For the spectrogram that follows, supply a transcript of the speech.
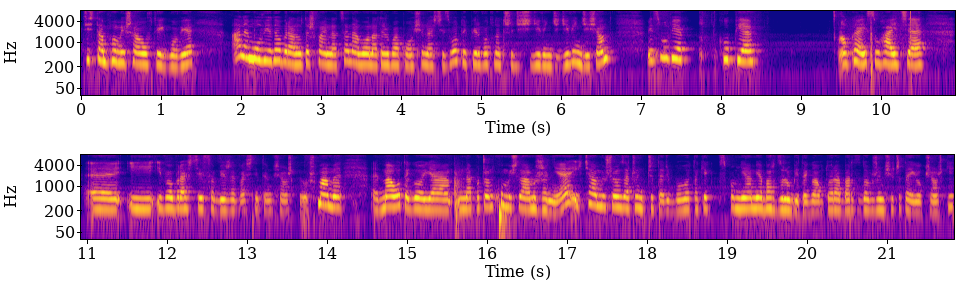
gdzieś tam pomieszało w tej głowie, ale mówię, dobra, no też fajna cena, bo ona też była po 18 zł, pierwotna 39,90, więc mówię, kupię, Okej, słuchajcie, e, i, i wyobraźcie sobie, że właśnie tę książkę już mamy. E, Mało tego, ja na początku myślałam, że nie i chciałam już ją zacząć czytać, bo tak jak wspomniałam, ja bardzo lubię tego autora, bardzo dobrze mi się czyta jego książki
